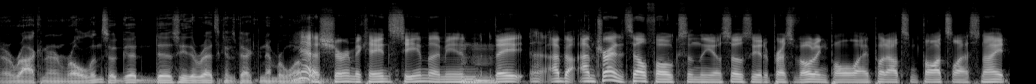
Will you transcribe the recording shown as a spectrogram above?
uh, rocking and rolling. So good to see the Redskins back to number one. Yeah, sure. McCain's team. I mean, Mhm. they. Uh, I'm, I'm trying to tell folks in the Associated Press voting poll. I put out some thoughts last night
